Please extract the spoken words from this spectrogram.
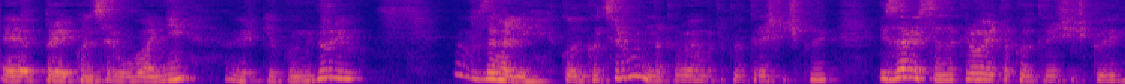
е, при консервуванні огірків помідорів. Взагалі, коли консервуємо, накриваємо такою кришечкою. І зараз я накриваю такою кришечкою.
